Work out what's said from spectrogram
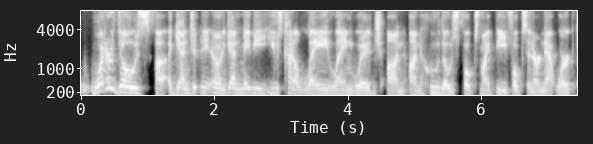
what are those uh, again you know and again maybe use kind of lay language on on who those folks might be folks in our network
